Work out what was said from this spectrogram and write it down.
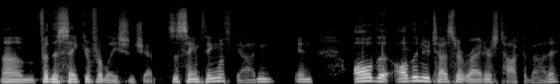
um, for the sake of relationship. It's the same thing with God, and, and all the all the New Testament writers talk about it.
